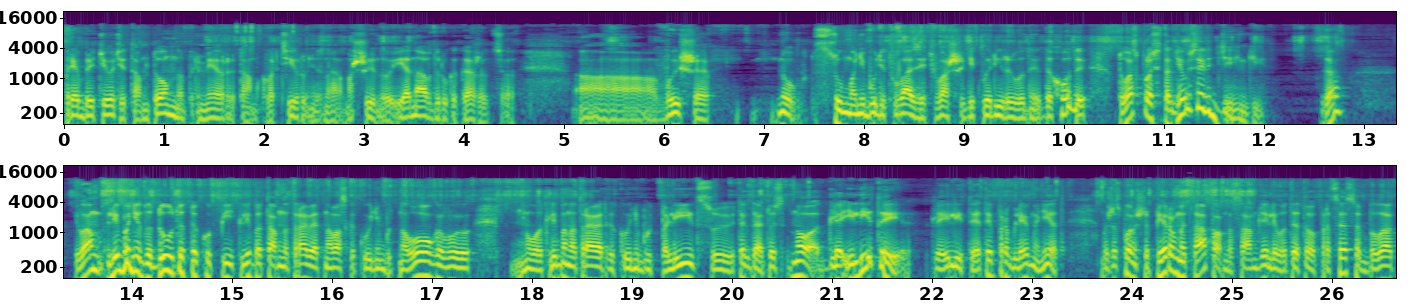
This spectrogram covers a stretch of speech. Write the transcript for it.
приобретете там дом, например, там квартиру, не знаю, машину, и она вдруг окажется а, выше, ну, сумма не будет влазить в ваши декларированные доходы, то вас просят, а где вы взяли деньги? Да? И вам либо не дадут это купить, либо там натравят на вас какую-нибудь налоговую, вот, либо натравят какую-нибудь полицию и так далее. То есть, но для элиты, для элиты этой проблемы нет. Мы же вспомним, что первым этапом, на самом деле, вот этого процесса было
